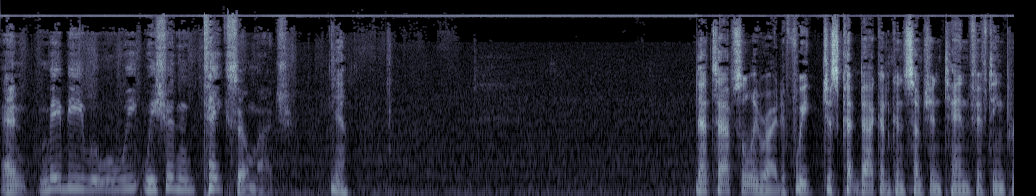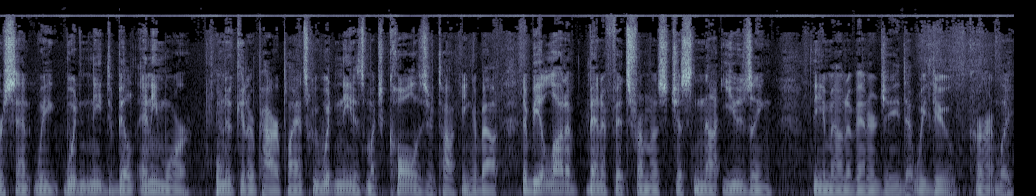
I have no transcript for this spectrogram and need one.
and maybe we, we shouldn't take so much. Yeah. That's absolutely right. If we just cut back on consumption 10, 15%, we wouldn't need to build any more nuclear power plants. We wouldn't need as much coal as they're talking about. There'd be a lot of benefits from us just not using the amount of energy that we do currently.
